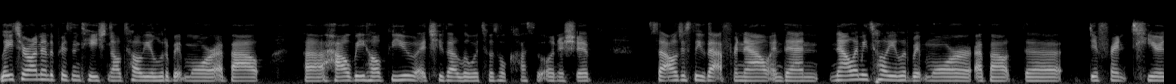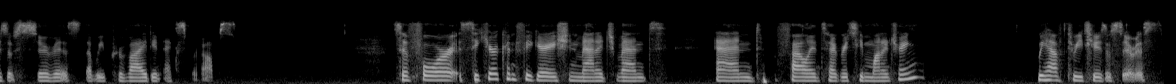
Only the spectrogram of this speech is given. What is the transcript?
Later on in the presentation, I'll tell you a little bit more about uh, how we help you achieve that lower total cost of ownership so I'll just leave that for now. And then now let me tell you a little bit more about the different tiers of service that we provide in ExpertOps. So for secure configuration management and file integrity monitoring, we have three tiers of service.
